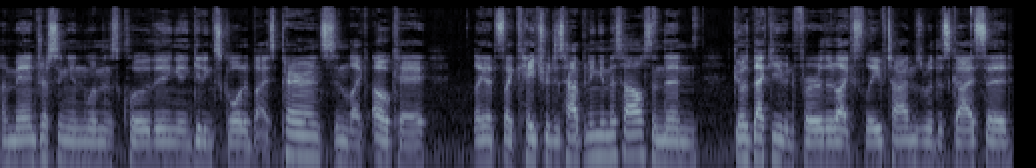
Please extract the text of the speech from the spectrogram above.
a man dressing in women's clothing and getting scolded by his parents, and like okay, like it's like hatred is happening in this house, and then goes back even further, like slave times, where this guy said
